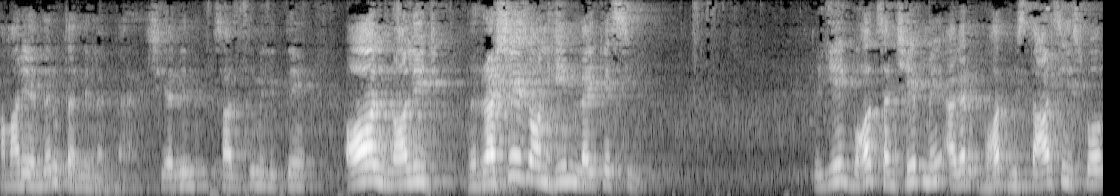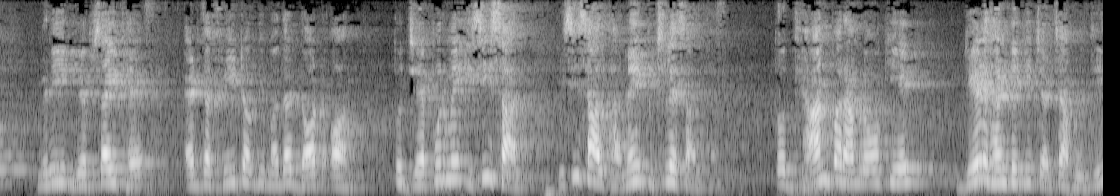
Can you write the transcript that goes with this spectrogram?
हमारे अंदर उतरने लगता है। शेयरविंद सावित्री में लिखते हैं all knowledge rushes on him like a sea तो ये एक बहुत संक्षेप में, अगर बहुत विस्तार से इसको, मेरी एक वेबसाइट है at the feet of the mother dot org तो जयपुर में इसी साल इसी साल था, नहीं, पिछले साल था। तो ध्यान पर हम लोगों की एक डेढ़ घंटे की चर्चा हुई थी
